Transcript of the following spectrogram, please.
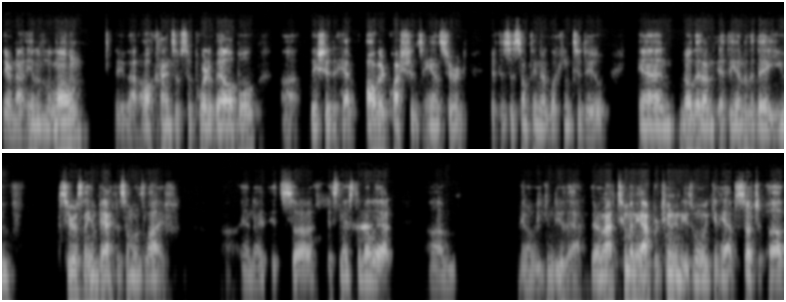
they are not in it alone. They've got all kinds of support available. Uh, they should have all their questions answered if this is something they're looking to do, and know that on, at the end of the day, you've seriously impacted someone's life and I, it's uh, it's nice to know that um, you know we can do that. There are not too many opportunities when we can have such a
